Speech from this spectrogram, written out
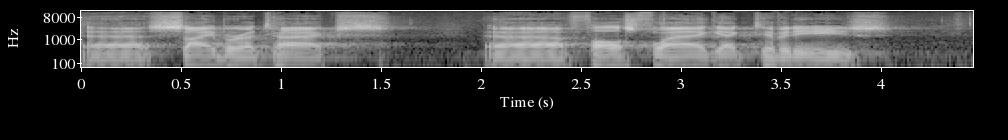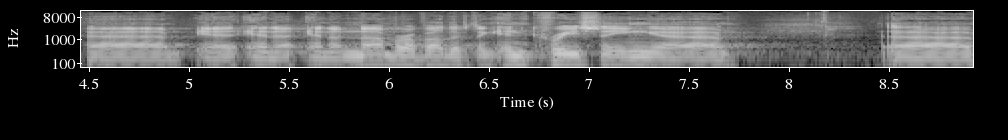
uh, cyber attacks, uh, false flag activities, uh, and, and, a, and, a, number of other things, increasing uh, uh,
